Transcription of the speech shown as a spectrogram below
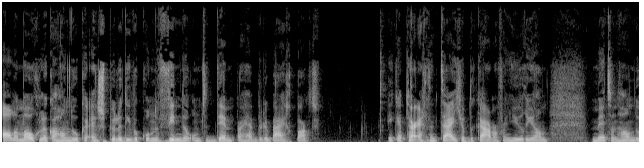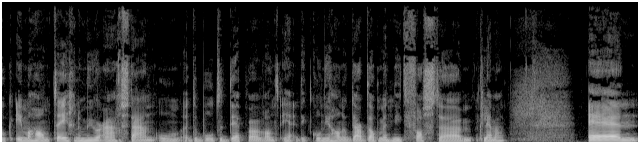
alle mogelijke handdoeken en spullen die we konden vinden om te dempen, hebben we erbij gepakt. Ik heb daar echt een tijdje op de kamer van Jurian met een handdoek in mijn hand tegen de muur aangestaan om de boel te deppen. Want ja, ik kon die handdoek daar op dat moment niet vastklemmen. Uh, en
